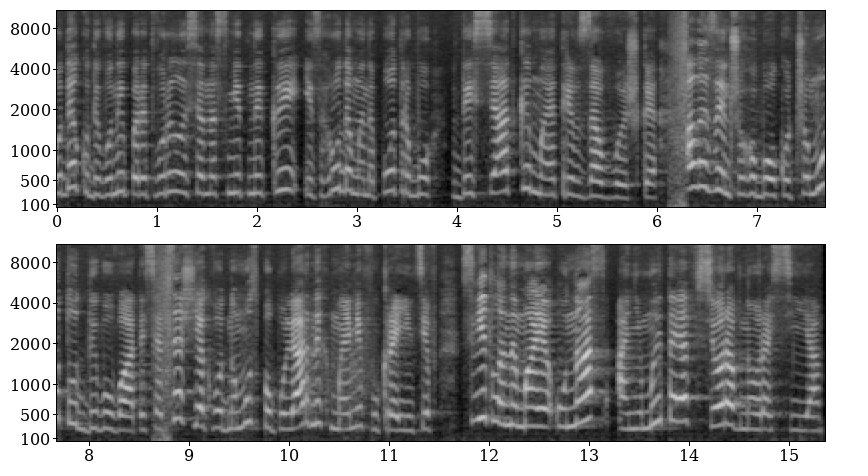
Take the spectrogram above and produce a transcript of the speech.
Подекуди вони перетворилися на смітники із грудами непотребу в десятки метрів заввишки. Але з іншого боку, чому тут дивуватися? Це ж як в одному з популярних мемів українців. Світла немає у нас, а німитає все равно Росія.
